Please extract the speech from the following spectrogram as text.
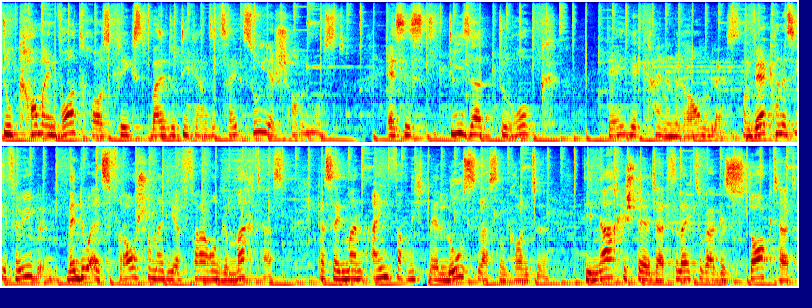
du kaum ein Wort rauskriegst, weil du die ganze Zeit zu ihr schauen musst. Es ist dieser Druck, der ihr keinen Raum lässt. Und wer kann es ihr verübeln? Wenn du als Frau schon mal die Erfahrung gemacht hast, dass ein Mann einfach nicht mehr loslassen konnte, die nachgestellt hat, vielleicht sogar gestalkt hat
